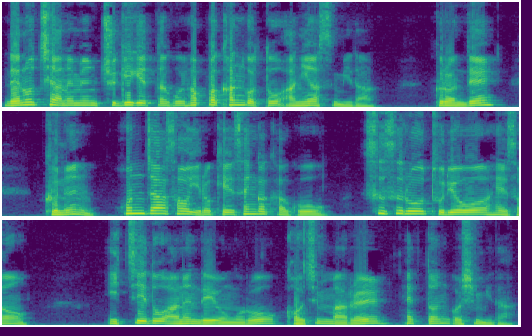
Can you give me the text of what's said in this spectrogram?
내놓지 않으면 죽이겠다고 협박한 것도 아니었습니다. 그런데 그는 혼자서 이렇게 생각하고 스스로 두려워해서 있지도 않은 내용으로 거짓말을 했던 것입니다.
